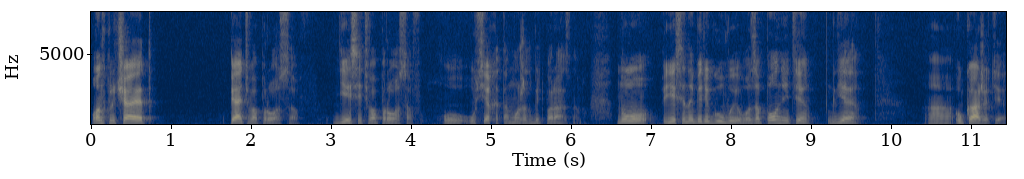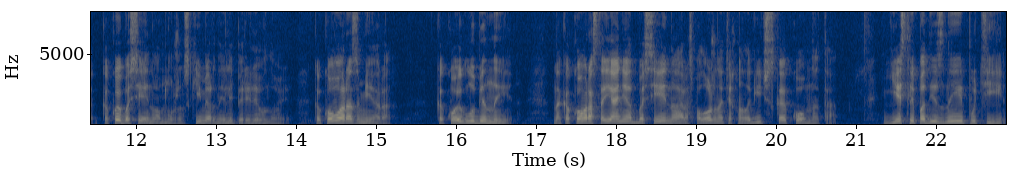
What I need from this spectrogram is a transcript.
Он включает 5 вопросов, 10 вопросов. У, у всех это может быть по-разному. Ну, если на берегу вы его заполните, где э, укажете, какой бассейн вам нужен, скиммерный или переливной, какого размера, какой глубины, на каком расстоянии от бассейна расположена технологическая комната, есть ли подъездные пути?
